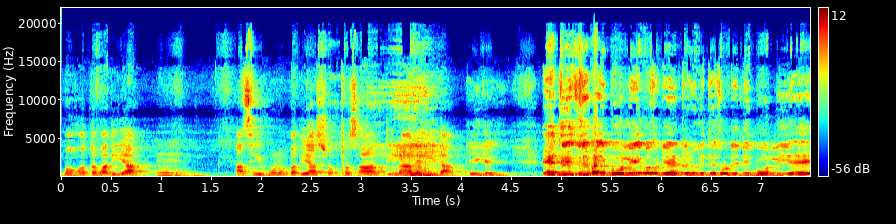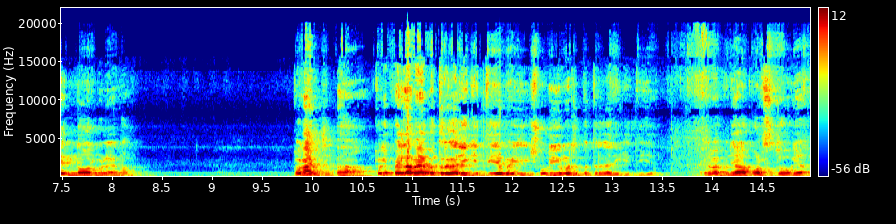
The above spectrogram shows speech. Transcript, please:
ਬਹੁਤ ਵਧੀਆ। ਅਸੀਂ ਹੁਣ ਵਧੀਆ ਸੁੱਖ ਸ਼ਾਂਤੀ ਨਾਲ ਰਹੀਦਾ। ਠੀਕ ਹੈ ਜੀ। ਇਹ ਜਿਹੜੀ ਤੁਸੀਂ ਬਾਈ ਬੋਲੀ ਆਪਾਂ ਤੁਹਾਡੀ ਇੰਟਰਵਿਊ ਕੀਤੀ ਤੁਹਾਡੀ ਜਿਹੜੀ ਬੋਲੀ ਹੈ ਇਹ ਨਾਰਮਲ ਹੈ ਨਾ? ਹਾਂਜੀ। ਹਾਂ ਕਿਉਂਕਿ ਪਹਿਲਾਂ ਮੈਂ ਪੱਤਰਕਾਰੀ ਕੀਤੀ ਹੈ ਬਾਈ ਜੀ ਛੋਟੀ ਉਮਰ 'ਚ ਪੱਤਰਕਾਰੀ ਕੀਤੀ ਹੈ। ਫਿਰ ਮੈਂ ਪੰਜਾਬ ਪੁਲਿਸ 'ਚ ਹੋ ਗਿਆ।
